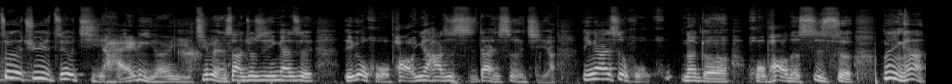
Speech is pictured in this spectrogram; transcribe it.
这个区域只有几海里而已，基本上就是应该是一个火炮，因为它是实弹射击啊，应该是火那个火炮的试射。那你看，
